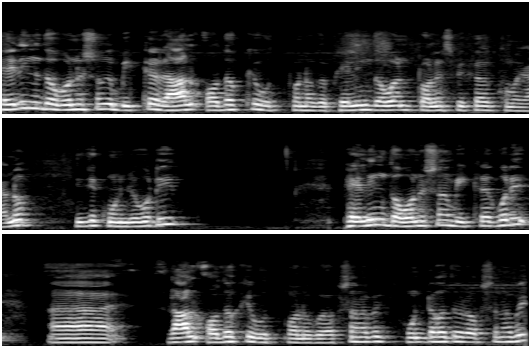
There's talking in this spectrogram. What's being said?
ফেলিং দবনের সঙ্গে বিক্রিয়া লাল অদক্ষে উৎপন্ন করে? ফেলিং দবন টলেন্স বিক্রিয়া তোমরা জানো? নিচে কোন যৌগটি ফেলিং দবনের সঙ্গে বিক্রিয়া করে লাল অদক্ষে উৎপন্ন করে? অপশান হবে, কোনটা হতে অপশান হবে,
